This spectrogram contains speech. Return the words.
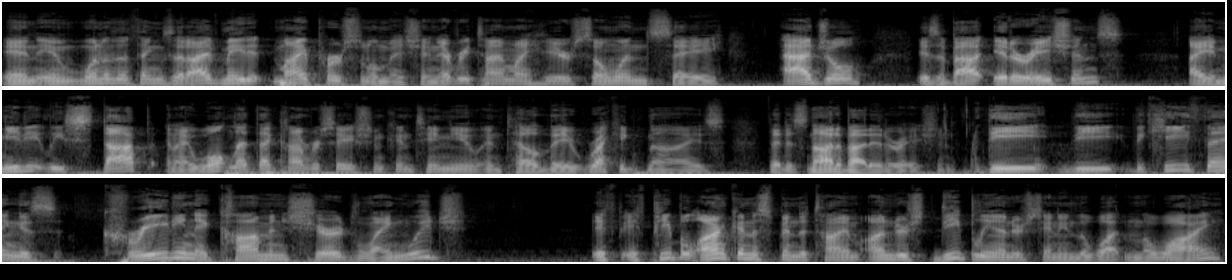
And, and one of the things that i've made it my personal mission every time i hear someone say agile is about iterations, I immediately stop and I won't let that conversation continue until they recognize that it's not about iteration. The the the key thing is creating a common shared language. If if people aren't going to spend the time under, deeply understanding the what and the why,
